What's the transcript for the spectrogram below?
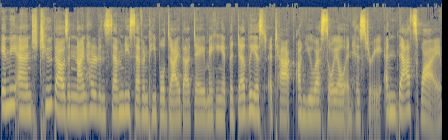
In the end, 2,977 people died that day, making it the deadliest attack on U.S. soil in history. And that's why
